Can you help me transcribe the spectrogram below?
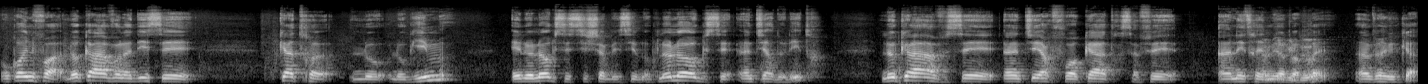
encore une fois, le kav, on a dit, c'est 4 lo- logim et le log, c'est 6 shabessim. Donc, le log, c'est un tiers de litre. Le cave, c'est un tiers fois 4, ça fait un litre et demi à peu 1,2. près. 1,4.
